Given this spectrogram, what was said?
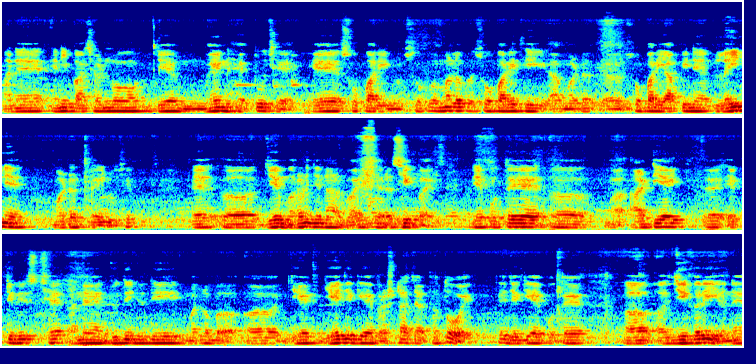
અને એની પાછળનો જે મેઇન હેતુ છે એ સોપારીનું મતલબ સોપારીથી આ મર્ડર સોપારી આપીને લઈને મર્ડર થયેલું છે. એ જે મરણ જનાર ભાઈ છે, રસિકભાઈ, એ પોતે આરટીઆઈ એક્ટિવિસ્ટ છે અને જુદી જુદી મતલબ જે જે જગ્યાએ ભ્રષ્ટાચાર થતો હોય, તે જગ્યાએ પોતે અરજી કરી અને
